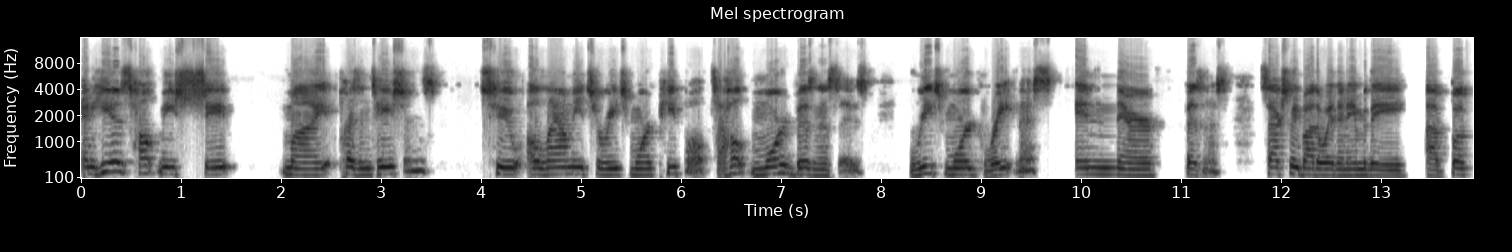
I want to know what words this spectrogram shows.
And he has helped me shape my presentations to allow me to reach more people, to help more businesses reach more greatness in their business. It's actually, by the way, the name of the uh, book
